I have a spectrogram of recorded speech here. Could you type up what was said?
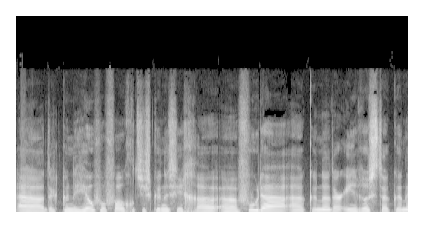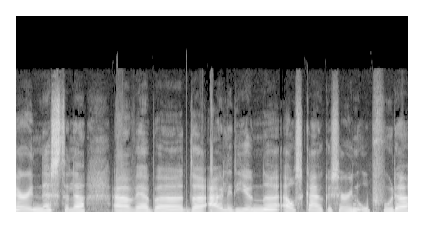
Uh, er kunnen heel veel vogeltjes kunnen zich uh, uh, voeden, kunnen erin rusten, kunnen erin nestelen. we hebben de uilen die hun elskuikens erin opvoeden.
